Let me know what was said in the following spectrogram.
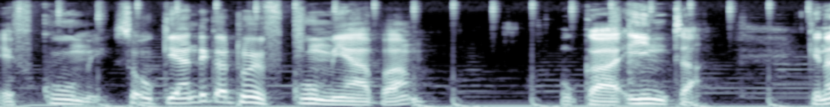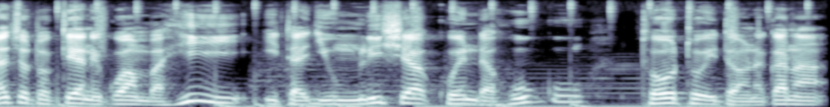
elfu kumi. So ukiandika tu elfu kumi hapa uka enter, kinachotokea ni kwamba hii itajumlisha kwenda huku, toto itaonekana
